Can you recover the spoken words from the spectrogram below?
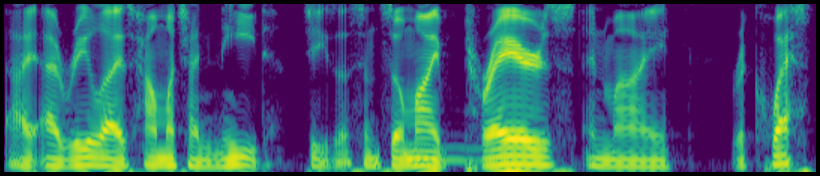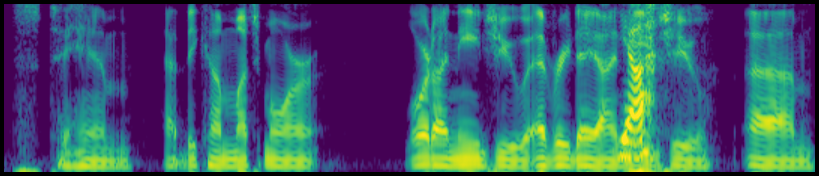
I, I realize how much I need Jesus, and so my prayers and my requests to Him have become much more, Lord, I need you every day. I Yeah. need you, um,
